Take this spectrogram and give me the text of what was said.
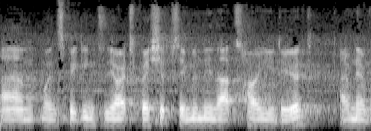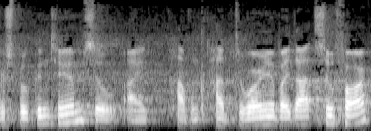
Um, when speaking to the Archbishop, seemingly that's how you do it. I've never spoken to him, so I haven't had to worry about that so far.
